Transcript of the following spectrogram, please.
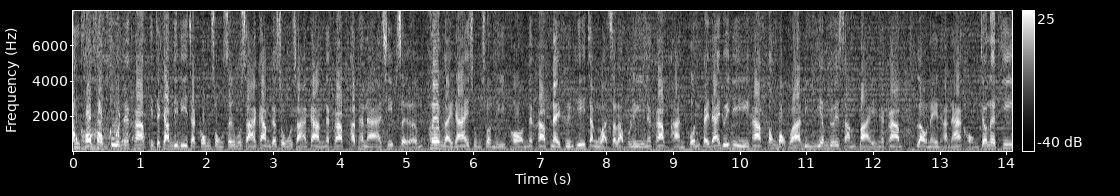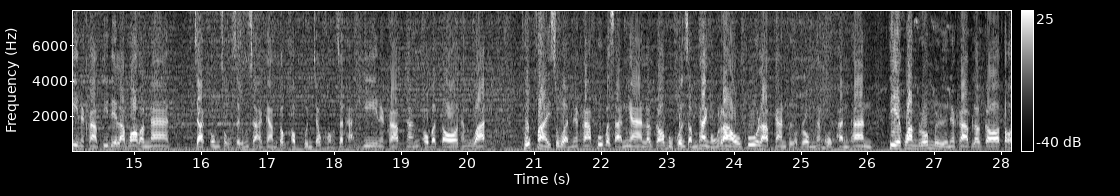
ต้องขอขอบคุณนะครับ กิจกรรมดีๆ จากกรมส่งเสริมอุตสาหกรรมกระทรวงอุตสาหกรรมนะครับ พัฒนาอาชีพเสริม เพิ่มรายได้ชุมชนดีพร้อมนะครับ ในพื้นที่จังหวัดสระบุรีนะครับ ผ่านพ้นไปได้ด้วยดีครับ ต้องบอกว่าดีเยี่ยมด้วยซ้ำไปนะครับ เราในฐานะของเจ้าหน้าที่นะครับที่ได้รับมอบอำนาจ จากกรมส่งเสริมอุตสาหกรรมต้องขอบคุณเจ้าของสถานที่นะครับ ทั้งอบต ทั้งวัดทุกฝ่ายส่วนนะครับ ผู้ประสานงานแล้วก็บุคคลสำคัญของเรา ผู้รับการฝึกอบรมทั้ง 6,000 ท่าน เทียความร่วมมือนะครับแล้วก็ต่อ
